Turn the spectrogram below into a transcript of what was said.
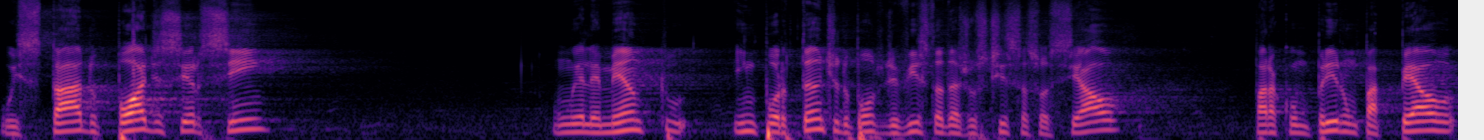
o Estado pode ser sim um elemento importante do ponto de vista da justiça social para cumprir um papel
